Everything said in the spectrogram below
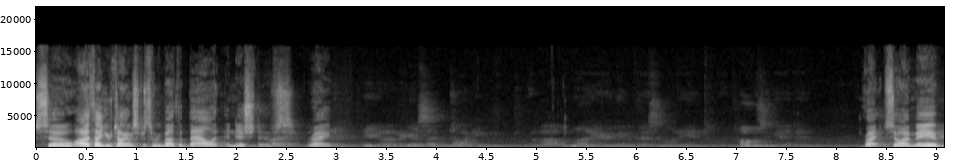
So oh, I thought you were talking specifically about the ballot initiatives, right? I guess I'm talking about money, are you gonna invest money in opposing it Right, so I may, and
